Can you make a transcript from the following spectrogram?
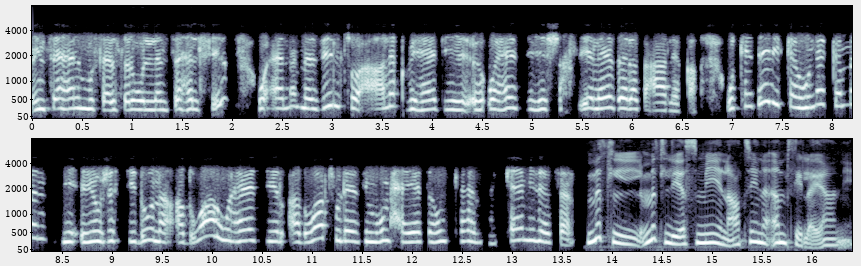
انتهى المسلسل ولا انتهى الفيلم وأنا ما زلت عالق بهذه وهذه الشخصية لا زالت عالقة. وكذلك هناك من يجسدون أدوار وهذه الأدوار تلازمهم حياتهم كاملة. مثل مثل ياسمين أعطينا أمثلة يعني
